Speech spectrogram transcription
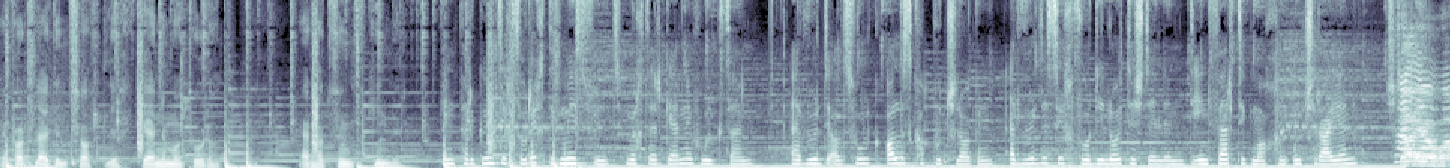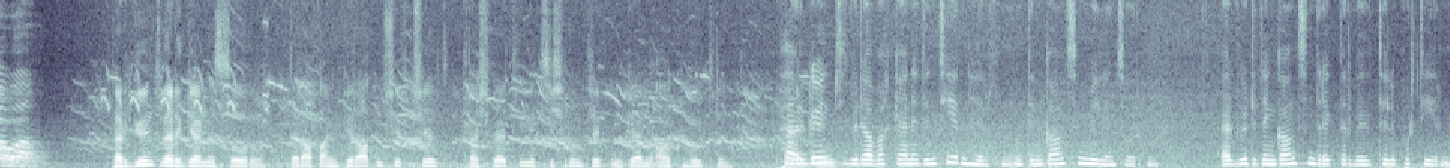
Er fährt leidenschaftlich gerne Motorrad. Er hat fünf Kinder. Wenn Per Günd sich so richtig mies fühlt, möchte er gerne Hulk sein. Er würde als Hulk alles kaputt schlagen. Er würde sich vor die Leute stellen, die ihn fertig machen und schreien. Per Günd wäre gerne Zoro, der auf einem Piratenschiff chillt, drei Schwerter mit sich rumträgt und gerne Alkohol trinkt. Per Günd würde aber auch gerne den Tieren helfen und den ganzen Müll entsorgen. Er würde den ganzen Dreck der Welt teleportieren.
